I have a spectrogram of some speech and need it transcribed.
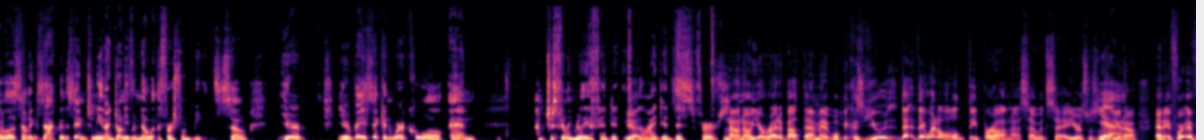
well, those sound exactly the same to me, and I don't even know what the first one means. So you're you're basic and we're cool, and I'm just feeling really offended, even Yeah. though I did this first. No, no, you're right about them. It, well, because you th- they went a little deeper on us, I would say. Yours was, Yeah. you know, and if we're if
